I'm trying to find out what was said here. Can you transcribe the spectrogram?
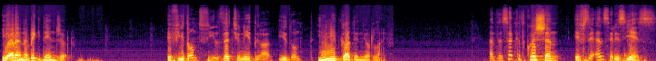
you are in a big danger. If you don't feel that you need God, you don't you need God in your life. And the second question, if the answer is yes,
